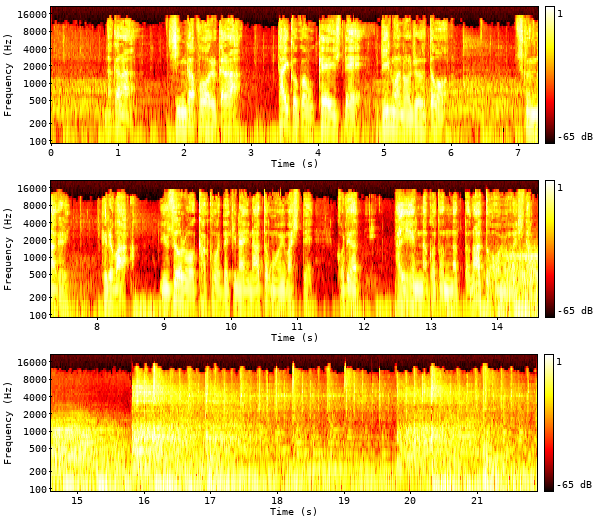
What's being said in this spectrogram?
だからシンガポールから大国を経由してビルマのルートを作んなければ輸送路を確保できないなと思いましてこれは大変なことになったなと思いました。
